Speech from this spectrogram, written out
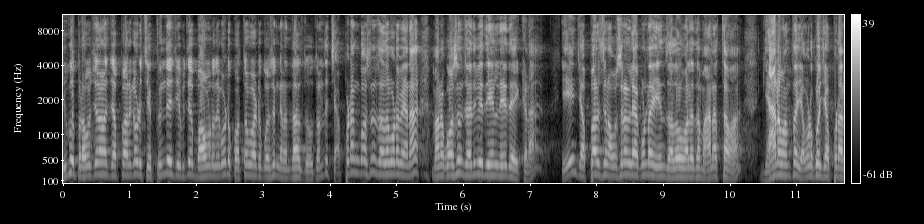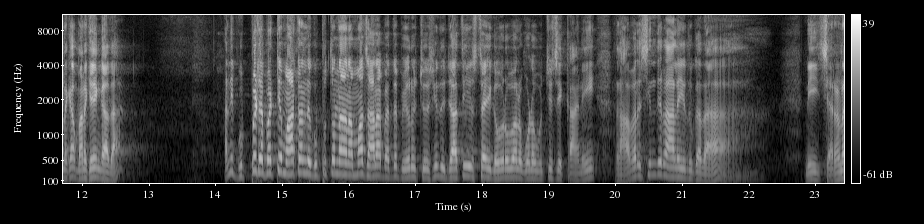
ఇగో ప్రవచనాలు చెప్పాలి కాబట్టి చెప్పిందే చెబితే బాగుండదు కూడా కొత్త వాటి కోసం గ్రంథాలు చదువుతాం అంటే చెప్పడం కోసం చదవడమేనా? మన కోసం చదివేది ఏం లేదే ఇక్కడ? ఏం చెప్పాల్సిన అవసరం లేకుండా ఏం చదవలేదా మానేస్తామా? జ్ఞానం అంతా ఎవడికో చెప్పడానిక? మనకేం కాదా? అని గుప్పెట బట్టి మాటల్ని గుప్పుతున్నానమ్మా చాలా పెద్ద పేరు వచ్చేసింది. జాతీయ స్థాయి గౌరవాలు కూడా వచ్చేసి కానీ రావలసింది రాలేదు కదా. నీ చరణ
